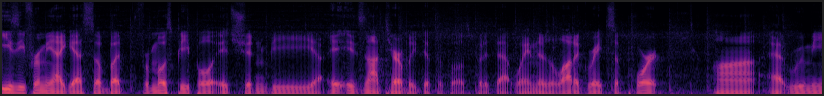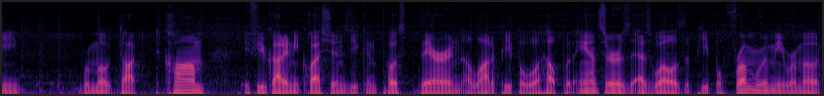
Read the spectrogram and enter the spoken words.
Easy for me, I guess. So, but for most people, it shouldn't be. Uh, it, it's not terribly difficult. Let's put it that way. And there's a lot of great support uh, at RoomieRemote.com. If you've got any questions, you can post there, and a lot of people will help with answers, as well as the people from Roomie Remote.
